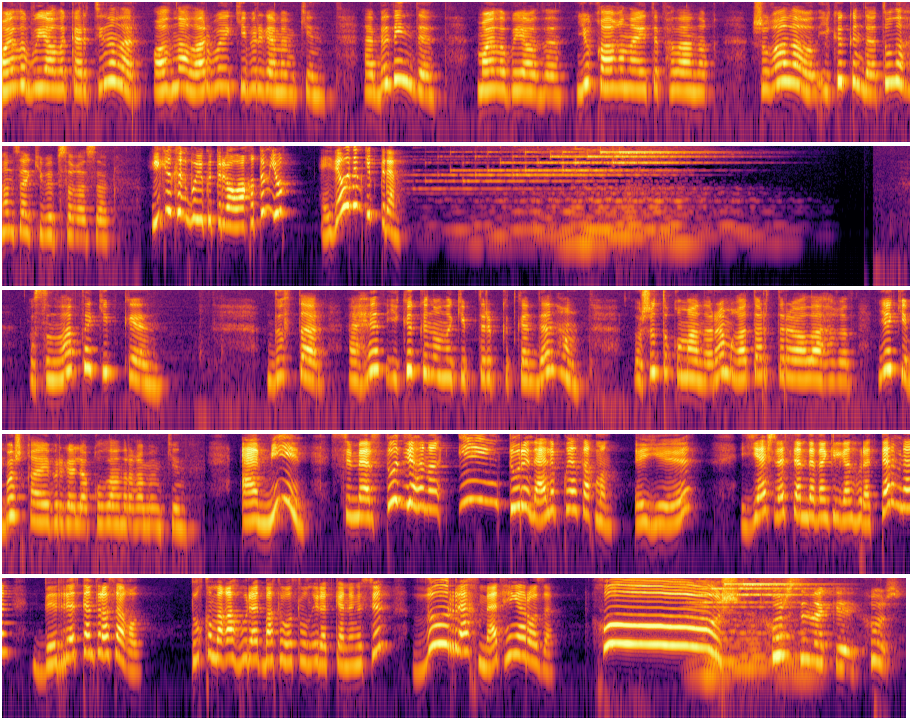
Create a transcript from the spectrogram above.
Майлы буяулы картиналар аҙналар буйы кибергә мөмкин. Ә беҙ инде майлы буяуҙы юҡа ғына итеп һыланыҡ. Шуға ла ул ике көндә тулыһынса кибеп сығасаҡ. Ике көн буйы көтөргә ваҡытым юҡ. Әйҙә үҙем киптерәм. Ысынлап та кипкән. Дуҫтар, ә һеҙ ике көн уны киптереп көткәндән һуң, ошо туҡыманы рымға тарттыра алаһығыҙ, йәки башҡа әйбергә лә ҡулланырға мөмкин. Ә мин Семәр студияһының иң түренә элеп ҡуясаҡмын. Эйе. Йәш рәссамдарҙан килгән һүрәттәр менән бер рәттән торасаҡ ул. Туҡымаға һүрәт баҫыу ысулын өйрәткәнең өсөн ҙур рәхмәт һиңә, Роза. Хуш! Хуш, Сөнәкәй, хуш.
